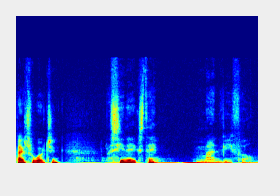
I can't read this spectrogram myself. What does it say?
Thanks for watching. I'll see you next time. Man v Film.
